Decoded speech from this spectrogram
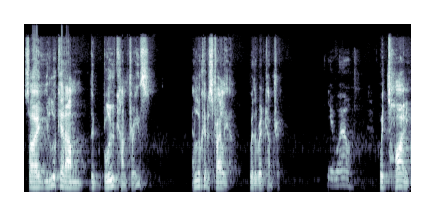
So you look at um, the blue countries and look at Australia, we're the red country. Yeah, wow. We're tiny,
